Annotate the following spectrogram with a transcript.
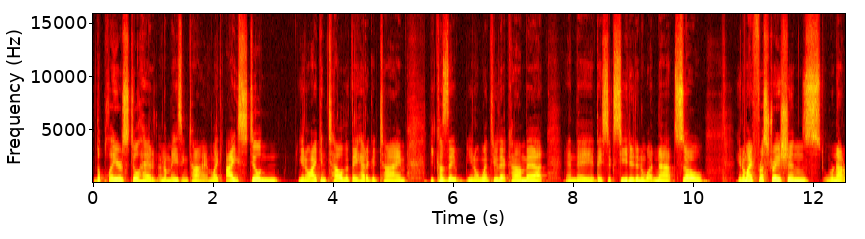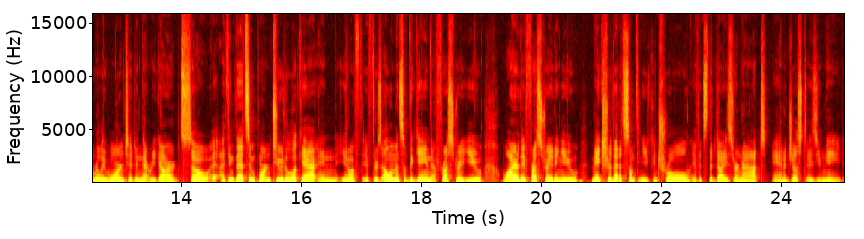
the players still had an amazing time. Like I still you know, I can tell that they had a good time because they, you know, went through that combat and they they succeeded and whatnot. So, you know, my frustrations were not really warranted in that regard. So I think that's important too to look at. And, you know, if, if there's elements of the game that frustrate you, why are they frustrating you? Make sure that it's something you control, if it's the dice or not, and adjust as you need.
